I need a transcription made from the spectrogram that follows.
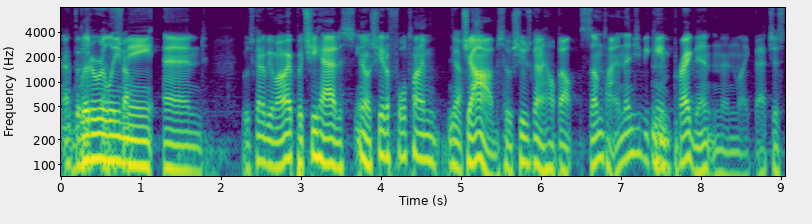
At the literally at the me and it was going to be my wife but she had you know she had a full-time Yeah. Mm-hmm. job so she was going to help out sometime and then she became pregnant and then like that just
